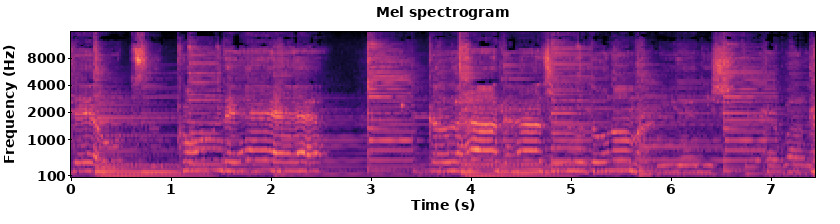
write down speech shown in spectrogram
手を突っ込んで体中泥まみれにして笑うんだ。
